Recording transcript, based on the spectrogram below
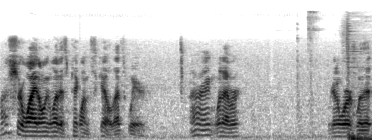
I'm not sure why it only let us pick one skill. That's weird. Alright, whatever. We're going to work with it.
